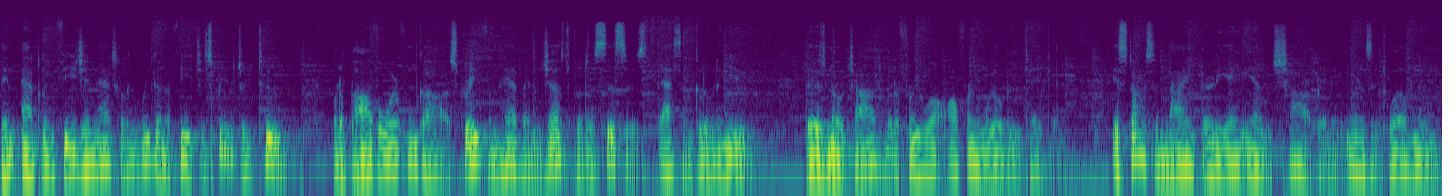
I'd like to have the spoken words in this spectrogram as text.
Then, after we feed you naturally, we're going to feed you spiritually too with a powerful word from God straight from heaven just for the sisters. That's including you. There's no charge, but a free will offering will be taken. It starts at 9.30 a.m. sharp and it ends at 12 noon.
